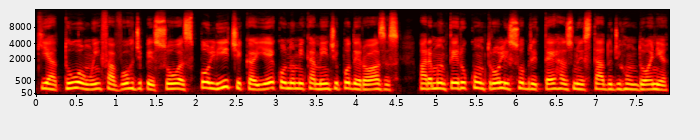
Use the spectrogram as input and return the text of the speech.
que atuam em favor de pessoas política e economicamente poderosas para manter o controle sobre terras no estado de Rondônia,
